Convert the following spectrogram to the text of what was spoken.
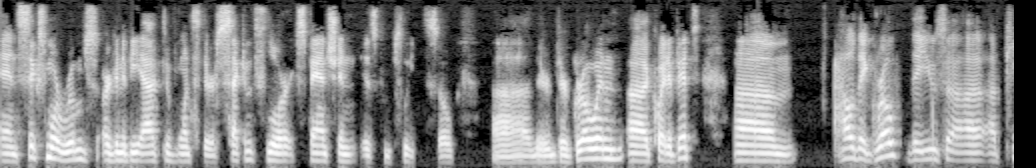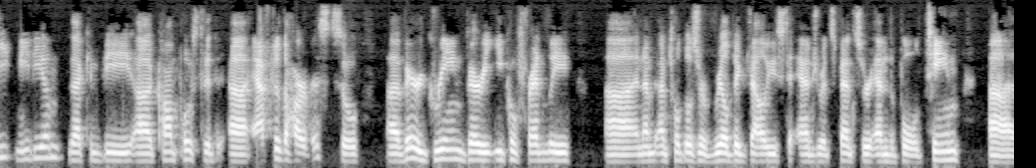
and six more rooms are going to be active once their second floor expansion is complete. So uh, they're they're growing uh, quite a bit. Um, how they grow, they use a, a peat medium that can be composted after the harvest. So uh, very green, very eco-friendly. Uh, and I'm, I'm, told those are real big values to Andrew and Spencer and the Bold team. Uh,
